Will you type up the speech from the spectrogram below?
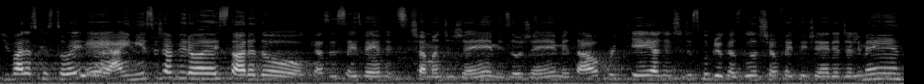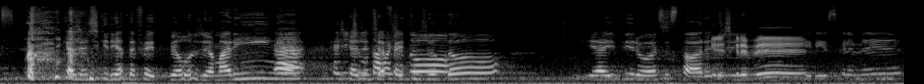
de várias questões. É, né? a início já virou a história do. que às vezes vocês veem a gente se chamando de gêmeos ou gêmea e tal, porque a gente descobriu que as duas tinham feito engenharia de alimentos, que a gente queria ter feito biologia marinha, É, que a gente tinha lutava feito judô. judô. E aí virou essa história Queria de. escrever. Queria escrever.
